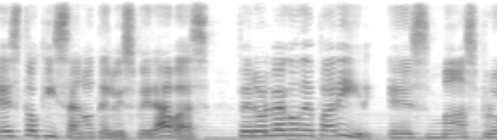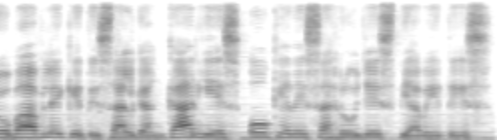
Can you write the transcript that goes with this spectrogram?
Esto quizá no te lo esperabas, pero luego de parir es más probable que te salgan caries o que desarrolles diabetes.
